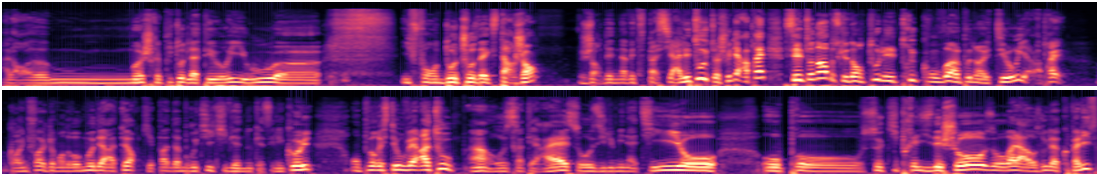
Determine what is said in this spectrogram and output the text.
Alors euh, moi je serais plutôt de la théorie où euh, ils font d'autres choses avec cet argent. Genre des navettes spatiales et tout, tu vois, je veux dire. Après, c'est étonnant parce que dans tous les trucs qu'on voit un peu dans les théories, alors après, encore une fois, je demanderai au modérateur qu'il n'y ait pas d'abrutis qui viennent nous casser les couilles. On peut rester ouvert à tout, hein, aux extraterrestres, aux Illuminati, aux, aux, aux- ceux qui prédisent des choses, aux, voilà, aux trucs de l'apocalypse.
